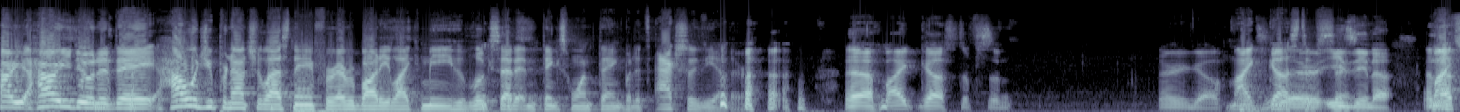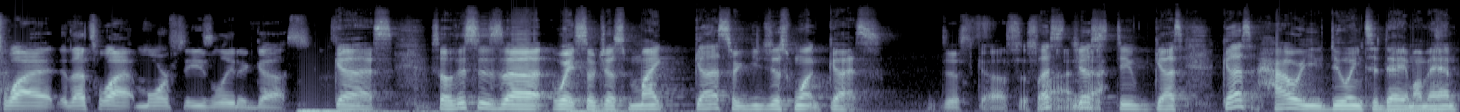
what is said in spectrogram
How are you? How are you doing today? How would you pronounce your last name for everybody like me who looks at it and thinks one thing, but it's actually the other? yeah, Mike Gustafson. There you go. Mike That's Gustafson. Easy enough, and Mike- that's why it, that's why it morphs easily to Gus. Gus. So this is uh wait. So just Mike Gus, or you just want Gus? Just Gus. Let's fine, just do Gus. Gus, how are you doing today, my man?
